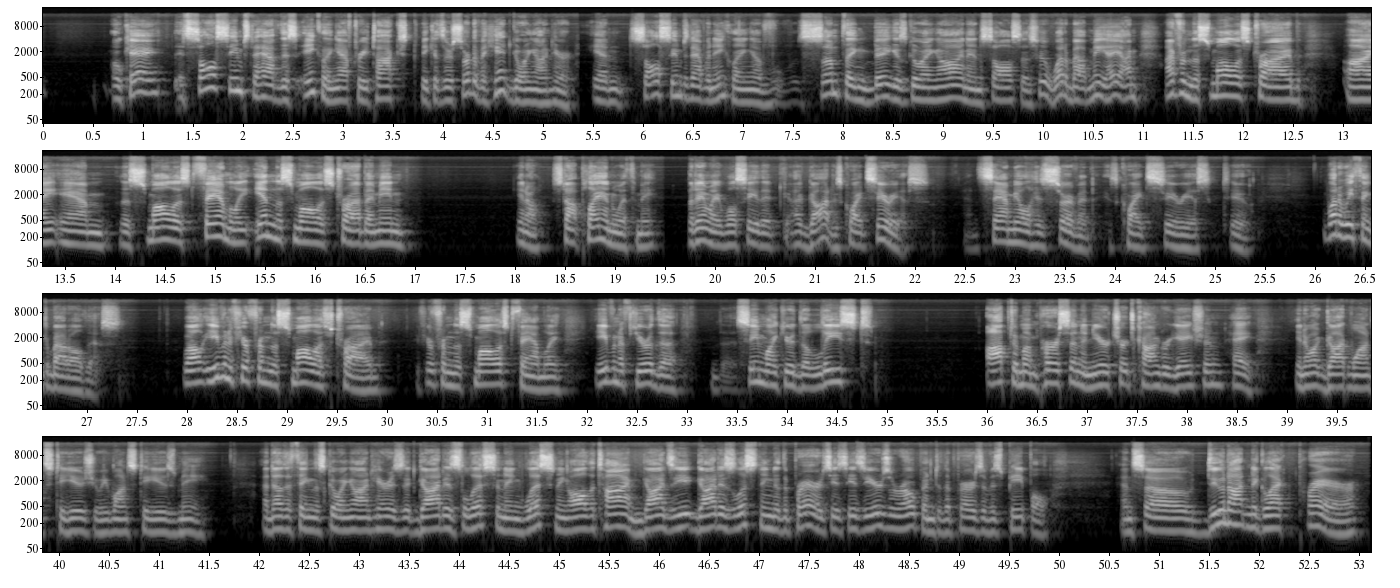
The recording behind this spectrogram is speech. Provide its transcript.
okay. Saul seems to have this inkling after he talks, because there's sort of a hint going on here. And Saul seems to have an inkling of something big is going on. And Saul says, Who? What about me? Hey, I'm, I'm from the smallest tribe. I am the smallest family in the smallest tribe. I mean, you know, stop playing with me. But anyway, we'll see that uh, God is quite serious. And Samuel, his servant, is quite serious too. What do we think about all this? Well, even if you're from the smallest tribe, if you're from the smallest family, even if you're the, the seem like you're the least optimum person in your church congregation, hey, you know what? God wants to use you. He wants to use me. Another thing that's going on here is that God is listening, listening all the time. God's, God is listening to the prayers. His, his ears are open to the prayers of his people. And so do not neglect prayer.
